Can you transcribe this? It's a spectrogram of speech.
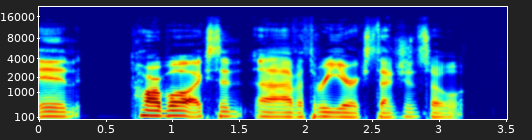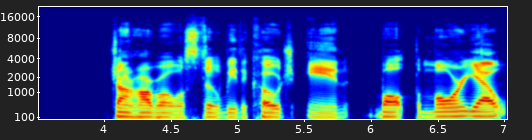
and Harbaugh extend uh, have a three year extension, so John Harbaugh will still be the coach in Baltimore. Yo.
